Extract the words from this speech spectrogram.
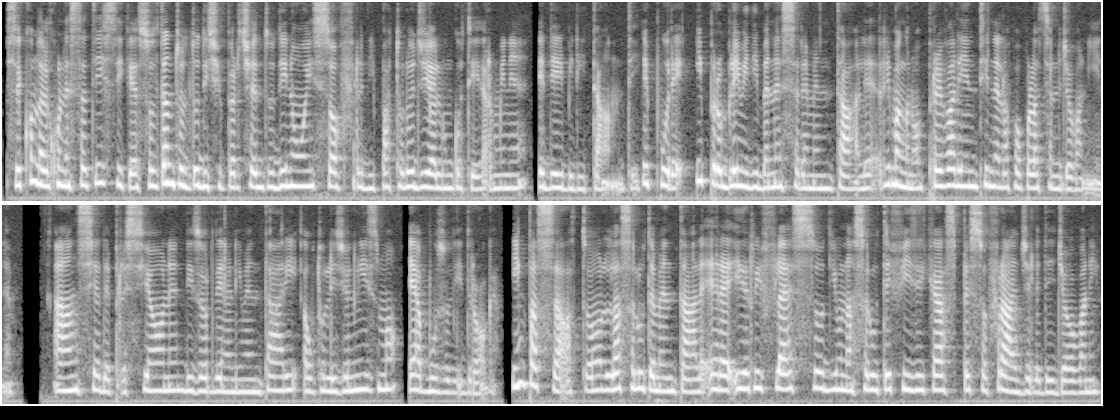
Secondo alcune statistiche, soltanto il 12% di noi soffre di patologie a lungo termine e debilitanti, eppure i problemi di benessere mentale rimangono prevalenti nella popolazione giovanile ansia, depressione, disordini alimentari, autolesionismo e abuso di droga. In passato la salute mentale era il riflesso di una salute fisica spesso fragile dei giovani,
